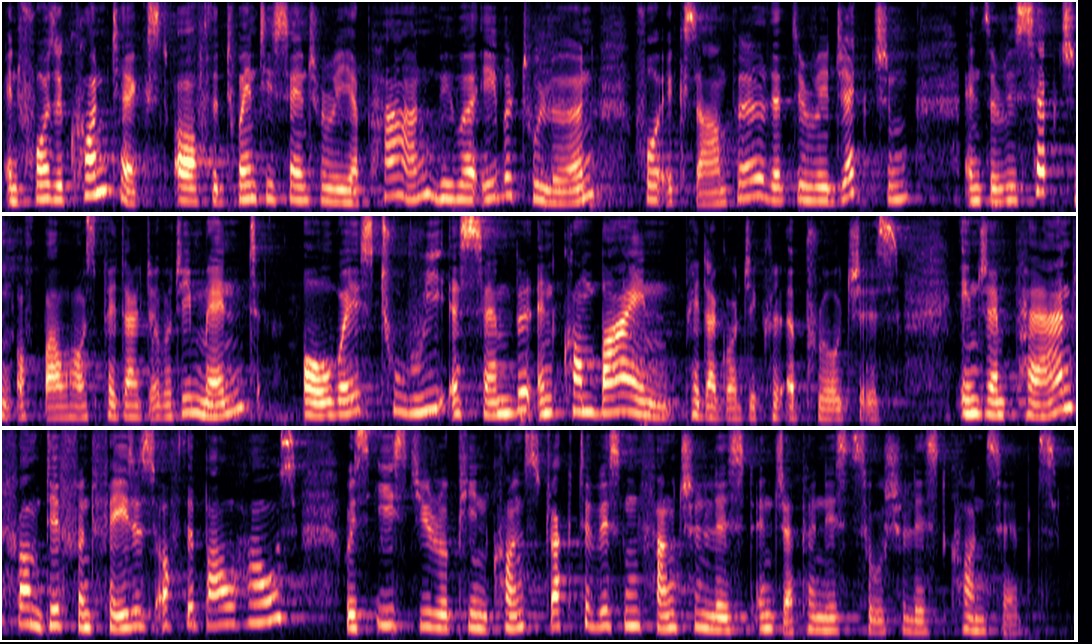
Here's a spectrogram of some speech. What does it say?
And for the context of the 20th century Japan, we were able to learn, for example, that the rejection and the reception of Bauhaus pedagogy meant always to reassemble and combine pedagogical approaches. In Japan, from different phases of the Bauhaus, with East European constructivism, functionalist, and Japanese socialist concepts.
